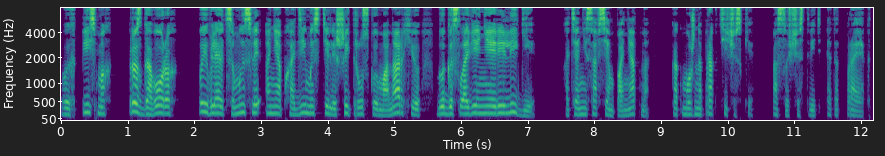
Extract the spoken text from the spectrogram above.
В их письмах, разговорах появляются мысли о необходимости лишить русскую монархию благословения религии, хотя не совсем понятно, как можно практически осуществить этот проект.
